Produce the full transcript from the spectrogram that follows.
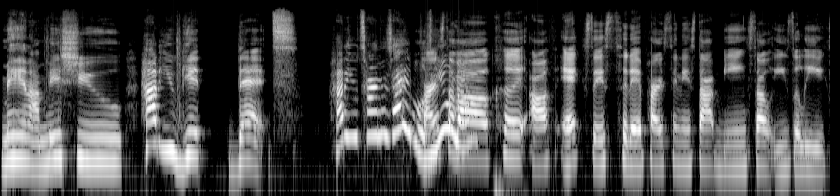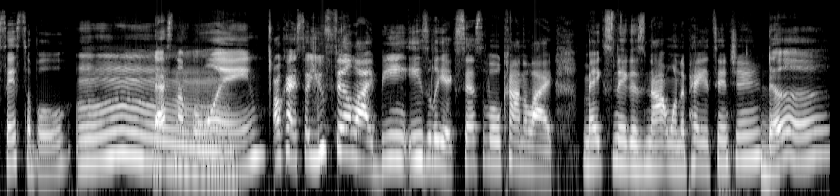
man, I miss you. How do you get that? How do you turn the tables? First you of know. all, cut off access to that person and stop being so easily accessible. Mm. That's number one. Okay, so you feel like being easily accessible kind of like makes niggas not want to pay attention? Duh.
